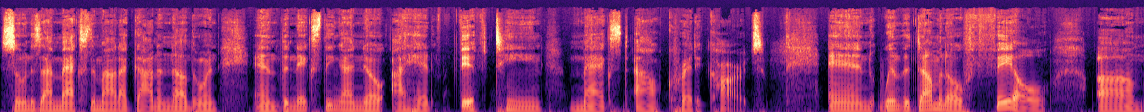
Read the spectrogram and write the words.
Soon as I maxed them out, I got another one. And the next thing I know, I had 15 maxed out credit cards. And when the domino fell, um,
